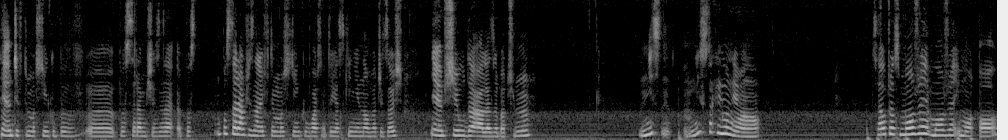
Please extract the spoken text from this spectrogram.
Nie wiem, czy w tym odcinku po, e, postaram, się pos, postaram się znaleźć w tym odcinku właśnie te jaskinie nowe czy coś. Nie wiem, czy się uda, ale zobaczymy. Nic, nic takiego nie ma. No. Cały czas może, może i mo... O!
